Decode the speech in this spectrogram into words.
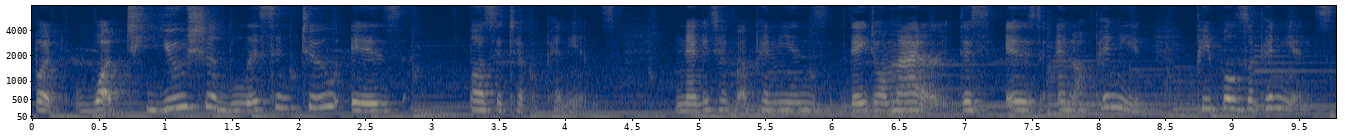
But what you should listen to is positive opinions. Negative opinions, they don't matter. This is an opinion, people's opinions.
